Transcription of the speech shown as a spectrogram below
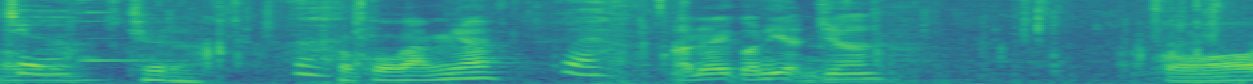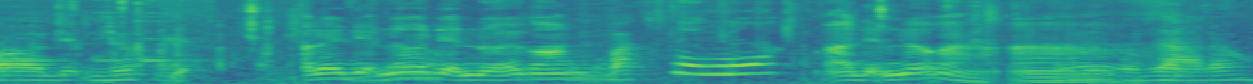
Chưa. chưa được. Có cố gắng nhá. Ở đây có điện chưa? Có điện nước. Này ở đây điện nước điện lưới con. Bắc. Đi nước. À điện nước à, à. nước có ra đâu?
